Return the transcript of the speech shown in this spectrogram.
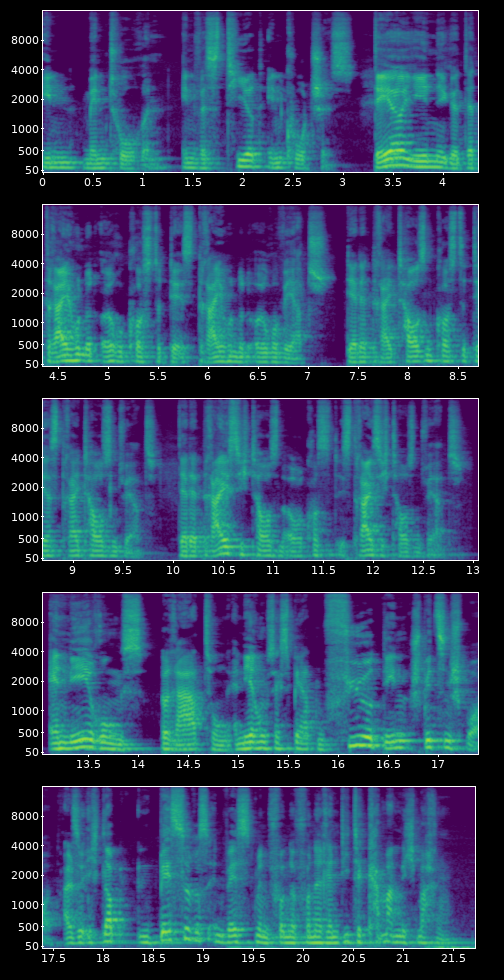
in Mentoren, investiert in Coaches. Derjenige, der 300 Euro kostet, der ist 300 Euro wert. Der, der 3000 kostet, der ist 3000 wert. Der, der 30.000 Euro kostet, ist 30.000 wert. Ernährungsberatung, Ernährungsexperten für den Spitzensport. Also ich glaube, ein besseres Investment von der, von der Rendite kann man nicht machen.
